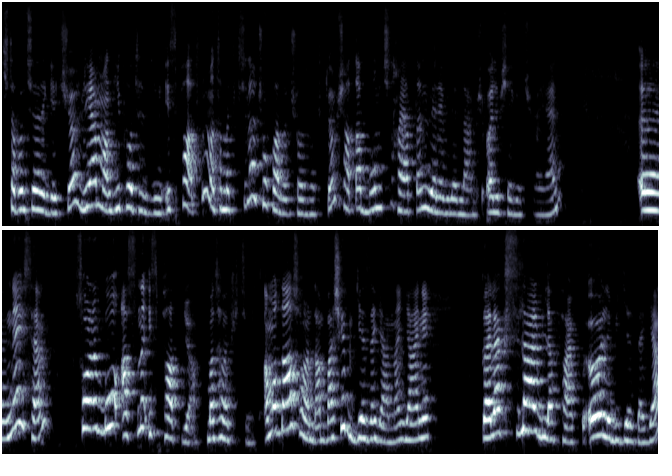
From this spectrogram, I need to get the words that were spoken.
kitabın içinde de geçiyor. Riemann hipotezinin ispatını matematikçiler çok fazla çözmek istiyormuş. Hatta bunun için hayatlarını verebilirlermiş. Öyle bir şey geçiyor yani. E, neyse. Sonra bu aslında ispatlıyor matematikçimiz. Ama daha sonradan başka bir gezegenden yani galaksiler bile farklı öyle bir gezegen.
